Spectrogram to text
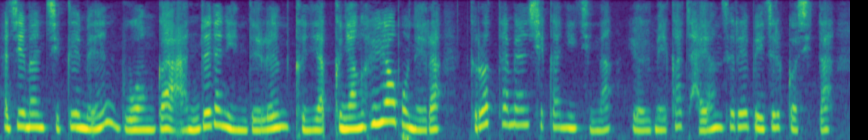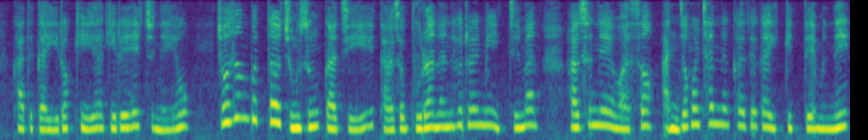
하지만 지금은 무언가 안 되는 일들은 그냥, 그냥 흘려보내라. 그렇다면 시간이 지나 열매가 자연스레 맺을 것이다. 카드가 이렇게 이야기를 해주네요. 초순부터 중순까지 다소 불안한 흐름이 있지만 하순에 와서 안정을 찾는 카드가 있기 때문에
